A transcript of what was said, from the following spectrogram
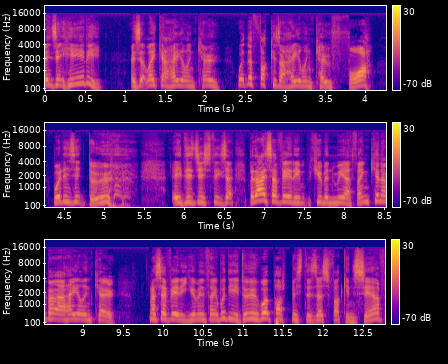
Is it hairy? Is it like a Highland cow? What the fuck is a Highland cow for? What does it do? it is just exact. But that's a very human way of thinking about a Highland cow. That's a very human thing. What do you do? What purpose does this fucking serve?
